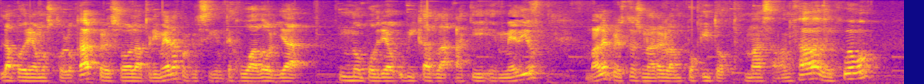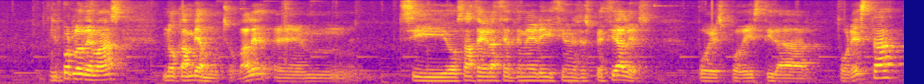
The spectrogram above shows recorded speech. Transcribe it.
la podríamos colocar, pero solo la primera, porque el siguiente jugador ya no podría ubicarla aquí en medio, ¿vale? Pero esto es una regla un poquito más avanzada del juego. Y por lo demás, no cambia mucho, ¿vale? Em, si os hace gracia tener ediciones especiales, pues podéis tirar por esta.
